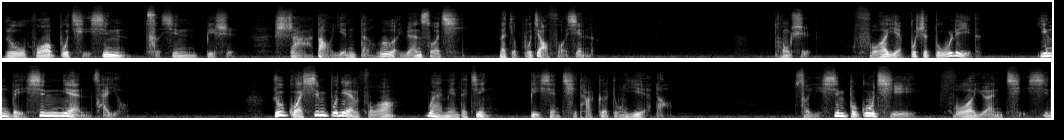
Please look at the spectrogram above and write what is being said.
如佛不起心，此心必是杀盗淫等恶缘所起，那就不叫佛心了。同时，佛也不是独立的，因为心念才有。如果心不念佛，外面的境必现其他各种业道。所以心不孤起，佛缘起心；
